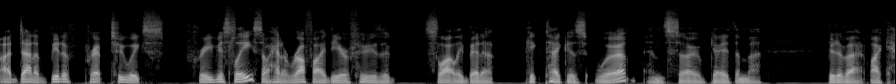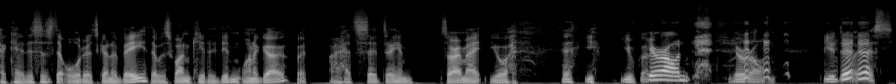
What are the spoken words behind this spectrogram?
I'd done a bit of prep two weeks previously, so I had a rough idea of who the slightly better kick takers were, and so gave them a bit of a like, okay, this is the order it's going to be. There was one kid who didn't want to go, but I had said to him, "Sorry, mate, you're you, have got you're on, you're on, you're doing this."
